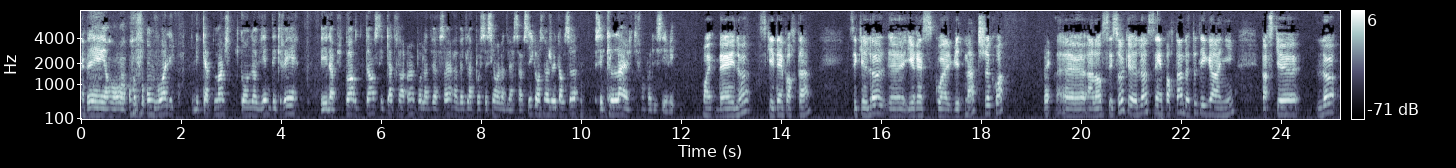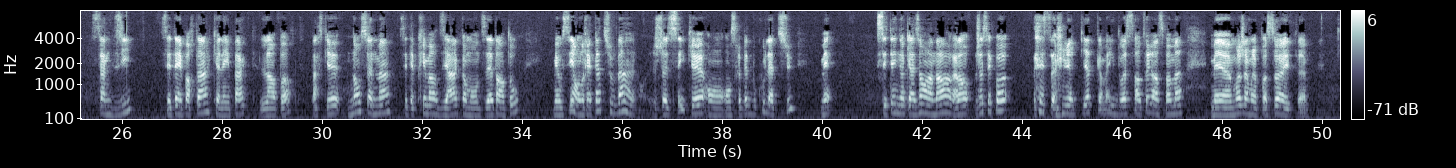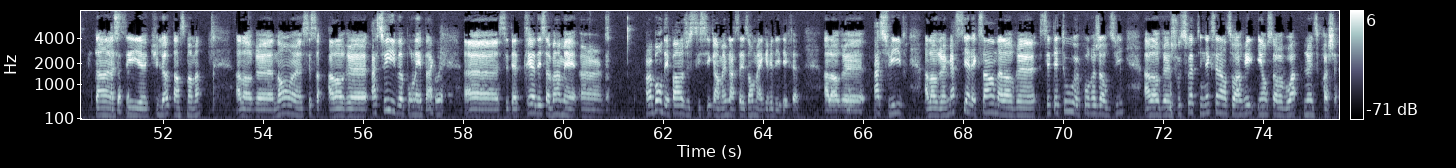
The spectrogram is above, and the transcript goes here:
Ben, on, voit les, quatre matchs qu'on vient de décrire. Et la plupart du temps, c'est 4 à 1 pour l'adversaire avec la possession à l'adversaire. S'ils continuent à jouer comme ça, c'est clair qu'ils font pas des séries. Oui, ben là, ce qui est important, c'est que là, euh, il reste quoi, 8 matchs, je crois? Oui. Euh, alors, c'est sûr que là, c'est important de tous les gagner parce que là, samedi, c'est important que l'impact l'emporte parce que non seulement c'était primordial, comme on disait tantôt, mais aussi on le répète souvent. Je sais qu'on on se répète beaucoup là-dessus, mais c'était une occasion en or. Alors, je sais pas, Samuel Piette, comment il doit se sentir en ce moment, mais euh, moi, j'aimerais pas ça être euh, dans ses euh, culottes en ce moment. Alors, non, c'est ça. Alors, à suivre pour l'impact. Euh, c'était très décevant, mais un, bon départ jusqu'ici quand même la saison malgré les défaites. Alors, euh, à suivre. Alors, euh, merci Alexandre. Alors, c'était tout pour aujourd'hui. Alors, je vous souhaite une excellente soirée et on se revoit lundi prochain.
